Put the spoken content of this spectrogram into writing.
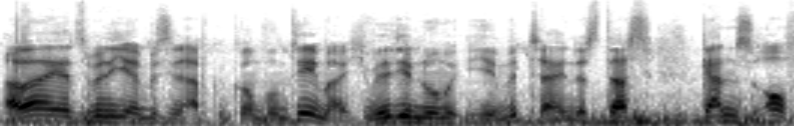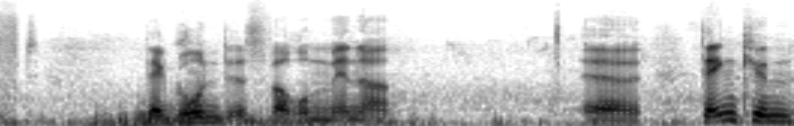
Aber jetzt bin ich ein bisschen abgekommen vom Thema. Ich will dir nur hier mitteilen, dass das ganz oft der Grund ist, warum Männer äh, denken,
